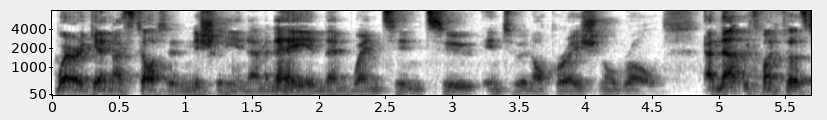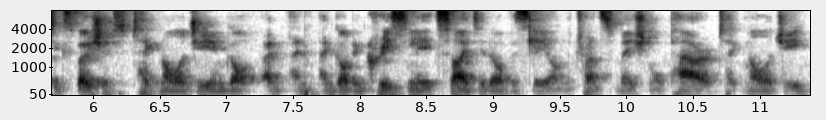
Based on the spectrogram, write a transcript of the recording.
where again I started initially in M and A and then went into into an operational role. And that was my first exposure to technology, and got and, and got increasingly excited, obviously, on the transformational power of technology.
